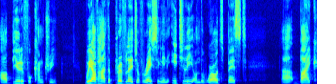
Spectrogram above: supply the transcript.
our beautiful country. We have had the privilege of racing in Italy on the world's best uh, bike,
